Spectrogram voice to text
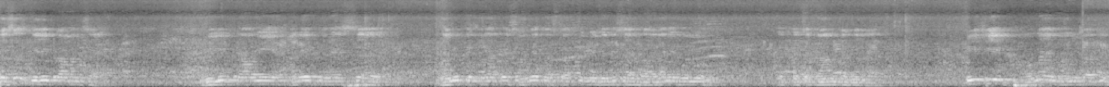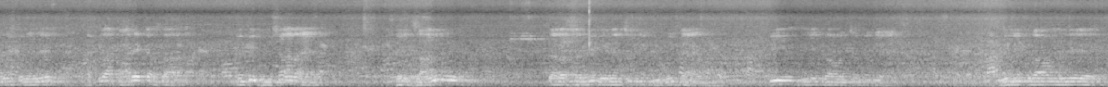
तसंच दिलीपरावांचं आहे दिलीपरावनी अनेक वेळेस आणि ते मला ते सांगत असतात की मी जरी साहेब रागाने बोललो तर त्याचं काम करणार आहे. ही जी भावना आहे माणसाची गोष्ट म्हणजे आपला कार्यकर्ता किती हुशार आहे, हे जाणून त्याला संधी देण्याची जी भूमिका आहे, ती दिलीपरावांच्यामध्ये आहे. दिलीपराव म्हणजे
